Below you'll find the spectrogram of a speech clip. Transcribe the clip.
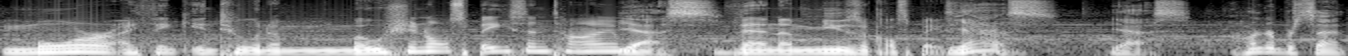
more I think into an emotional space and time Yes. than a musical space. Yes. Yes. 100%.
